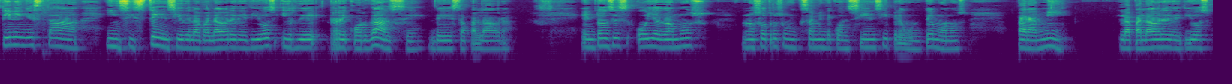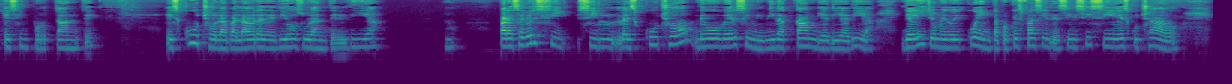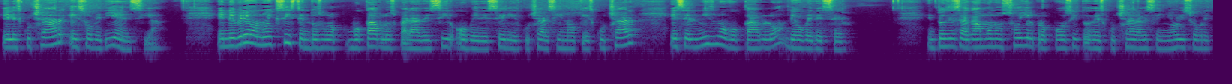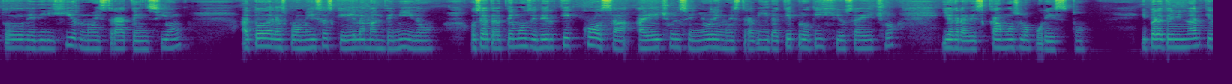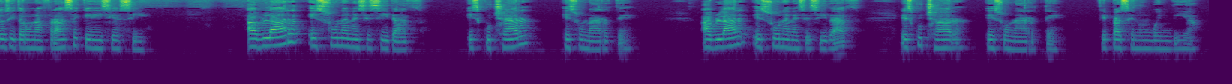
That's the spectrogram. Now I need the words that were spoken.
Tienen esta insistencia de la palabra de Dios y de recordarse de esa palabra. Entonces hoy hagamos nosotros un examen de conciencia y preguntémonos, para mí, la palabra de Dios es importante. Escucho la palabra de Dios durante el día. Para saber si, si la escucho, debo ver si mi vida cambia día a día. De ahí yo me doy cuenta, porque es fácil decir sí, sí, he escuchado. El escuchar es obediencia. En hebreo no existen dos vocablos para decir obedecer y escuchar, sino que escuchar es el mismo vocablo de obedecer. Entonces hagámonos hoy el propósito de escuchar al Señor y sobre todo de dirigir nuestra atención a todas las promesas que Él ha mantenido. O sea, tratemos de ver qué cosa ha hecho el Señor en nuestra vida, qué prodigios ha hecho y agradezcámoslo por esto. Y para terminar, quiero citar una frase que dice así. Hablar es una necesidad, escuchar es un arte. Hablar es una necesidad, escuchar es un arte. Que pasen un buen día.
